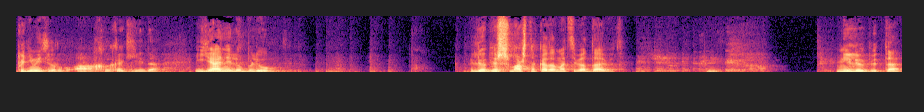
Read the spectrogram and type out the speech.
Поднимите руку. Ах, вы какие, да. И я не люблю. Любишь, Машна, когда на тебя давит? Не любит, да?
